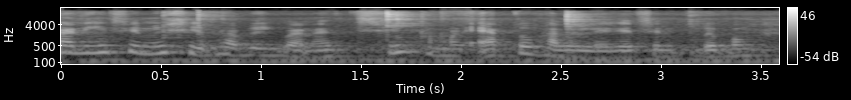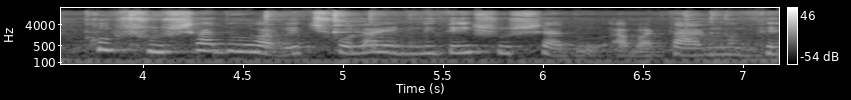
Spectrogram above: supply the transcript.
বানিয়েছি আমি সেভাবেই বানাচ্ছি। আমার এত ভালো লেগেছে এবং খুব সুস্বাদু হবে। ছোলা এমনিতেই সুস্বাদু, আবার তার মধ্যে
